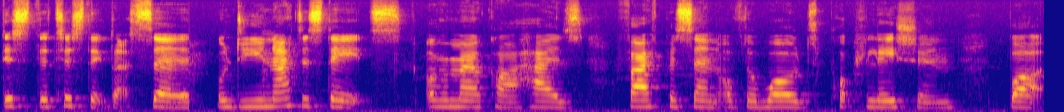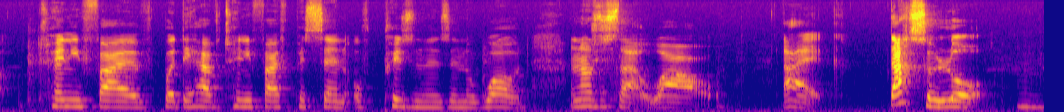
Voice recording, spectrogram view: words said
this statistic that said, well, the United States of America has five percent of the world's population, but twenty five, but they have twenty five percent of prisoners in the world. And I was just like, wow, like that's a lot. Mm.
